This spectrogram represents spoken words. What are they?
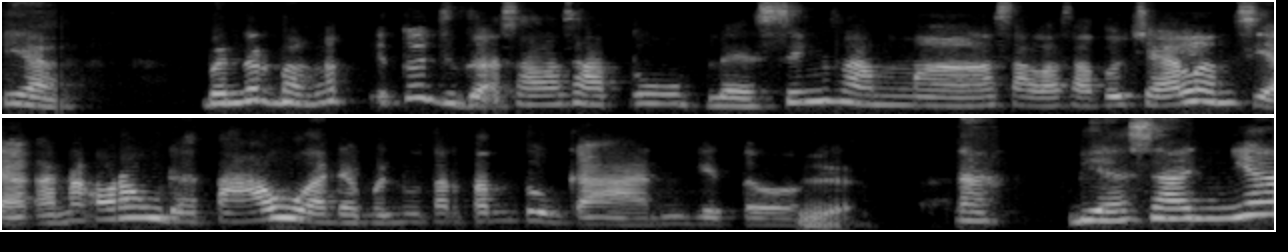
Iya, bener banget. Itu juga salah satu blessing sama salah satu challenge ya, karena orang udah tahu ada menu tertentu kan gitu. Iya. Nah, biasanya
